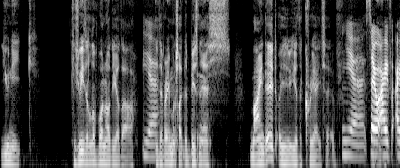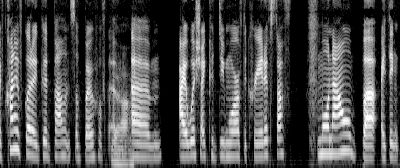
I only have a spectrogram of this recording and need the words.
unique because you either love one or the other yeah either very much like the business minded or you're the creative Yeah, so I've I've kind of got a good balance of both of them. Um, I wish I could do more of the creative stuff more now, but I think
